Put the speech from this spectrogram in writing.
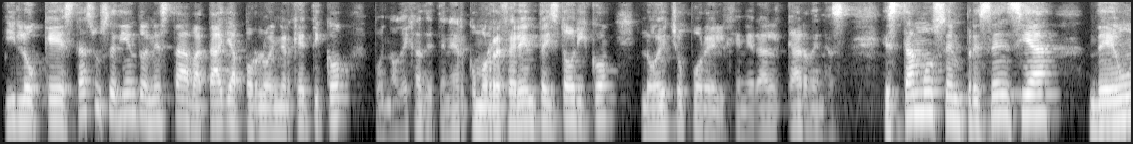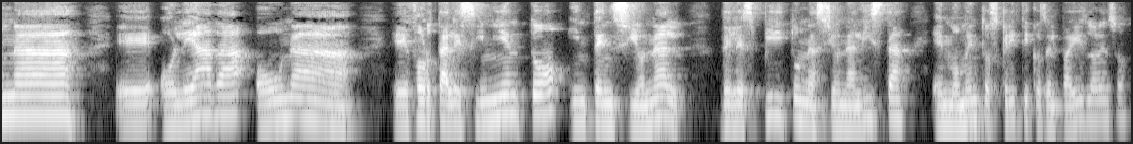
Y lo que está sucediendo en esta batalla por lo energético, pues no deja de tener como referente histórico lo hecho por el general Cárdenas. Estamos en presencia de una eh, oleada o una eh, fortalecimiento intencional del espíritu nacionalista en momentos críticos del país, Lorenzo?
